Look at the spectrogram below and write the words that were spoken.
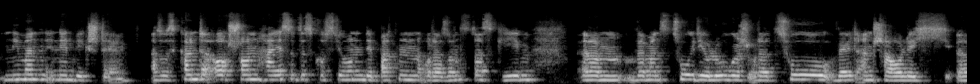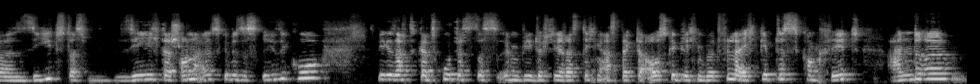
niemanden in den Weg stellen. Also es könnte auch schon heiße Diskussionen, Debatten oder sonst was geben, ähm, wenn man es zu ideologisch oder zu weltanschaulich äh, sieht. Das sehe ich da schon als gewisses Risiko. Wie gesagt, ganz gut, dass das irgendwie durch die restlichen Aspekte ausgeglichen wird. Vielleicht gibt es konkret andere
